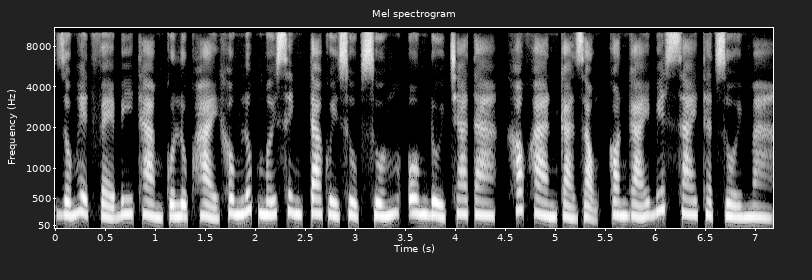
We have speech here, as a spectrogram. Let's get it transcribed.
giống hệt vẻ bi thảm của Lục Hải không lúc mới sinh ta quỳ sụp xuống, ôm đùi cha ta, khóc khàn cả giọng, con gái biết sai thật rồi mà.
